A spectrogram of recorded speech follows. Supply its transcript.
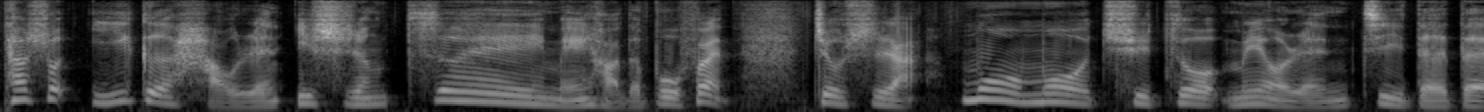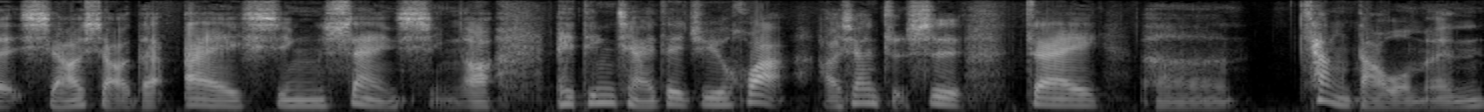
他说：“一个好人一生最美好的部分，就是啊，默默去做没有人记得的小小的爱心善行啊。”诶，听起来这句话好像只是在呃。倡导我们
